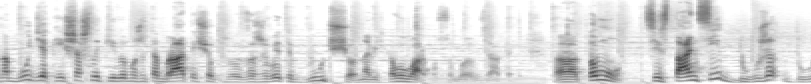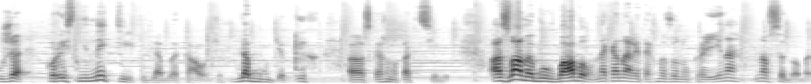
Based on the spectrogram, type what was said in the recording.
на будь-які шашлики ви можете брати, щоб заживити будь-що, навіть кавоварку з собою взяти. Тому ці станції дуже дуже корисні не тільки для блекаутів, для будь-яких, скажімо так, цілі. А з вами був Бабл на каналі Технозон Україна. На все добре.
